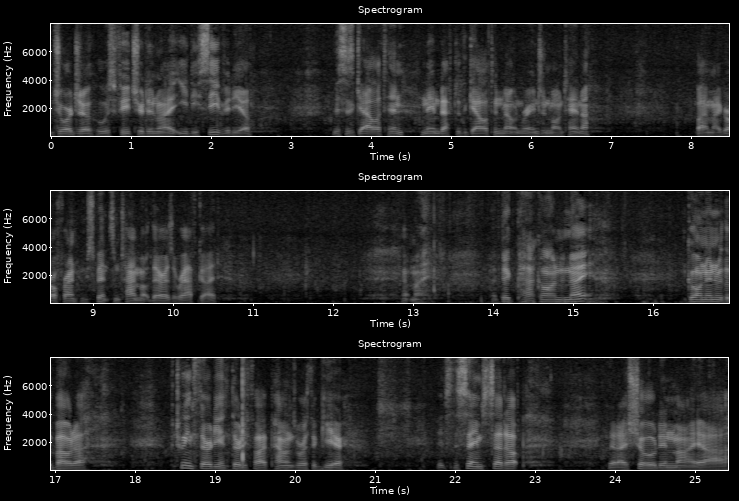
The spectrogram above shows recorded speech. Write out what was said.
Georgia, who was featured in my EDC video. This is Gallatin, named after the Gallatin mountain range in Montana by my girlfriend, who spent some time out there as a raft guide. Got my, my big pack on tonight going in with about a uh, between 30 and 35 pounds worth of gear. It's the same setup that I showed in my uh,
